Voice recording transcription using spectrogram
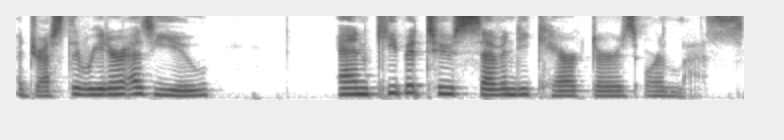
address the reader as you, and keep it to 70 characters or less.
